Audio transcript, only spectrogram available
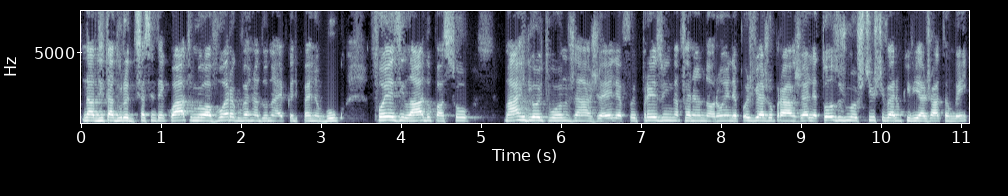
na ditadura de 64. Meu avô era governador na época de Pernambuco, foi exilado, passou mais de oito anos na Argélia, foi preso em Fernando Noronha, depois viajou para a Argélia. Todos os meus tios tiveram que viajar também.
